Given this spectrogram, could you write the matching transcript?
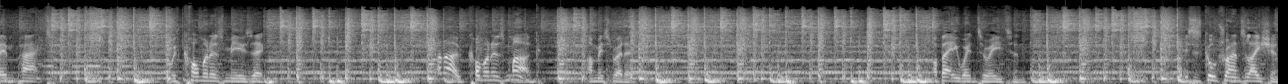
Impact with Commoner's music. I know, Commoner's Muck. I misread it. I bet he went to Eton. This is called Translation.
